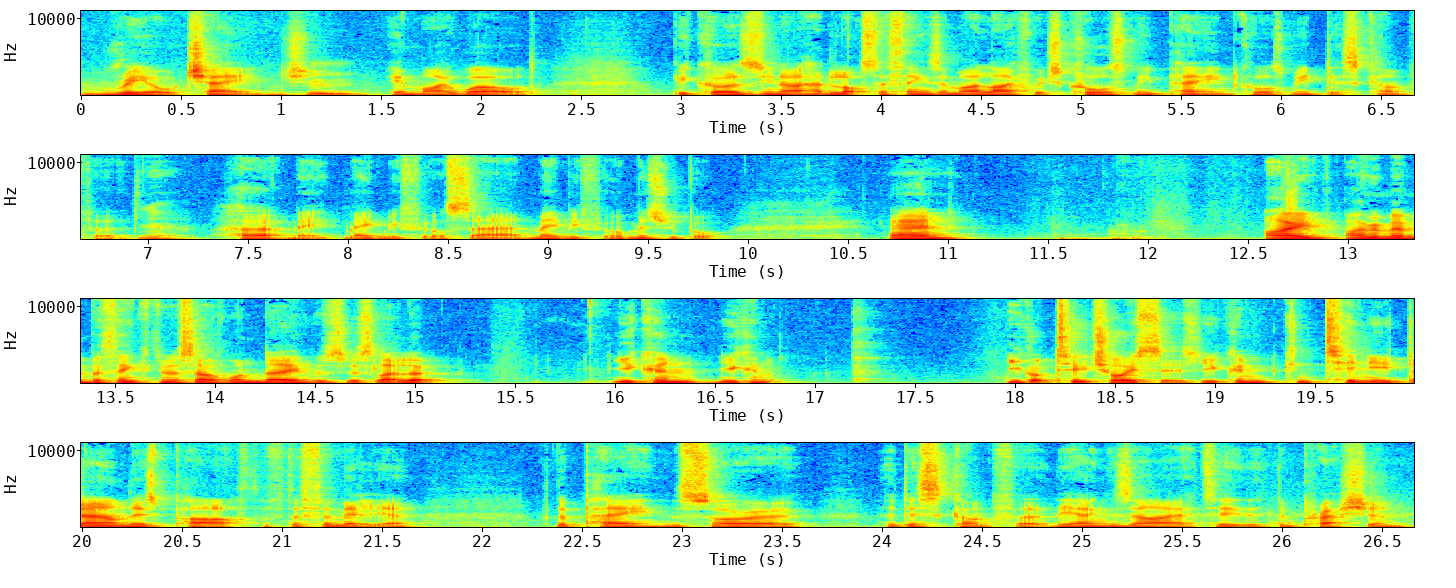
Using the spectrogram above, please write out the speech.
real change Hmm. in my world because you know I had lots of things in my life which caused me pain, caused me discomfort, Yeah. hurt me, made me feel sad, made me feel miserable. And I I remember thinking to myself one day it was just like, look, you can you can you've got two choices. You can continue down this path of the familiar, the pain, the sorrow, the discomfort, the anxiety, the depression,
